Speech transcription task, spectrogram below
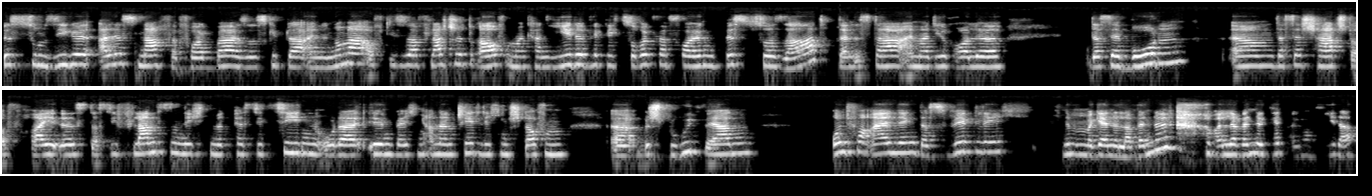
bis zum Siegel alles nachverfolgbar. Also es gibt da eine Nummer auf dieser Flasche drauf und man kann jede wirklich zurückverfolgen bis zur Saat. Dann ist da einmal die Rolle, dass der Boden, ähm, dass der schadstofffrei ist, dass die Pflanzen nicht mit Pestiziden oder irgendwelchen anderen schädlichen Stoffen äh, besprüht werden. Und vor allen Dingen, dass wirklich, ich nehme immer gerne Lavendel, weil Lavendel kennt einfach jeder,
